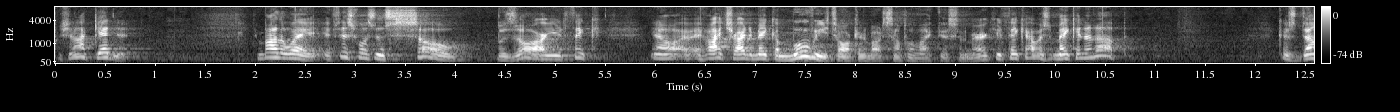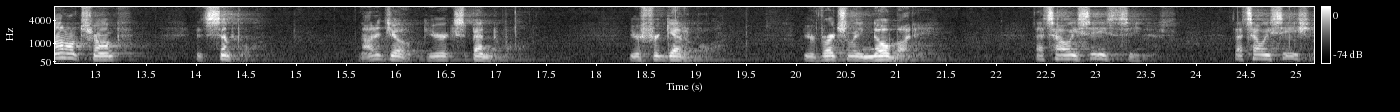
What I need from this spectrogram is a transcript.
But you're not getting it. And by the way, if this wasn't so bizarre, you'd think you know, if I tried to make a movie talking about something like this in America, you'd think I was making it up. Because Donald Trump, it's simple. Not a joke. You're expendable. You're forgettable. You're virtually nobody. That's how he sees seniors. That's how he sees you.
